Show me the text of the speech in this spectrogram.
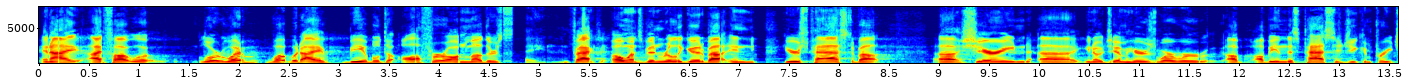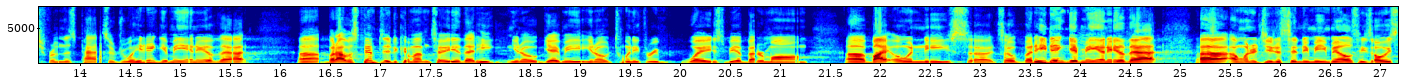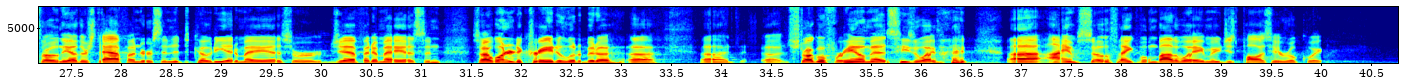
and I, I thought, what, Lord, what, what would I be able to offer on Mother's Day? In fact, Owen's been really good about in years past about uh, sharing, uh, you know, Jim, here's where we're, I'll, I'll, be in this passage, you can preach from this passage. Well, he didn't give me any of that. Uh, but I was tempted to come up and tell you that he, you know, gave me, you know, 23 ways to be a better mom uh, by Owen Neese. Uh, so, but he didn't give me any of that. Uh, I wanted you to send him emails. He's always throwing the other staff under, send it to Cody at Emmaus or Jeff at Emmaus. And so I wanted to create a little bit of uh, uh, struggle for him as he's away. But uh, I am so thankful. And by the way, let me just pause here real quick.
